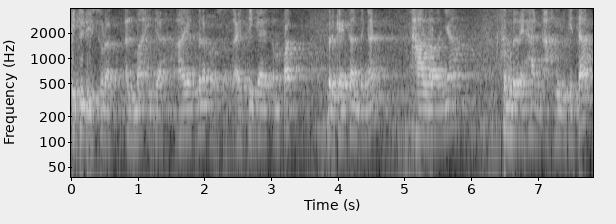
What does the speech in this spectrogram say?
itu di surat Al-Maidah ayat berapa Ustaz? Ayat 3 ayat 4 berkaitan dengan halalnya sembelihan ahlul kitab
